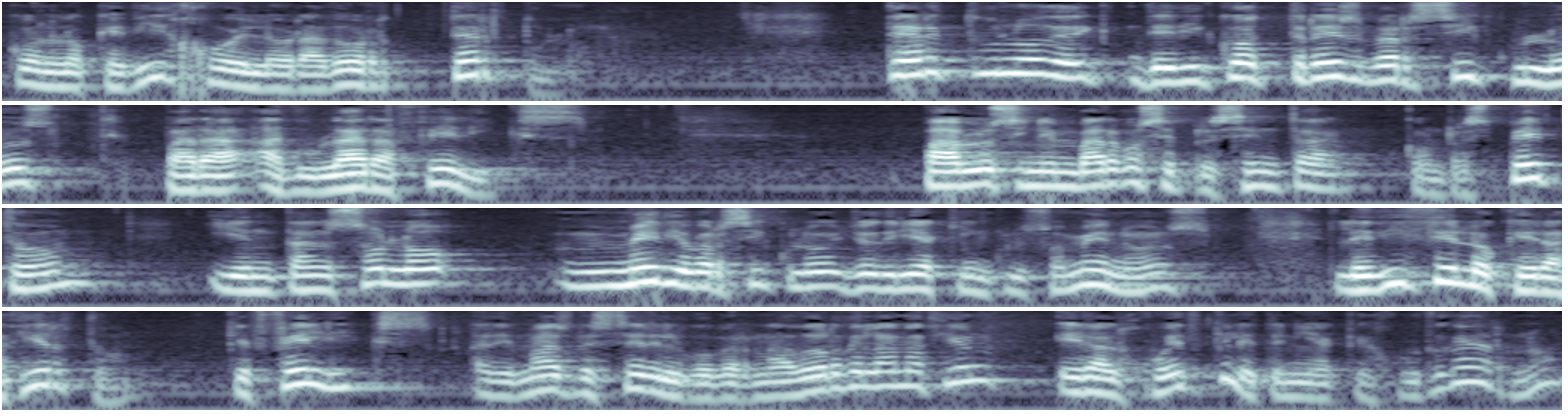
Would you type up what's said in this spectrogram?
con lo que dijo el orador Tértulo. Tértulo dedicó tres versículos para adular a Félix. Pablo, sin embargo, se presenta con respeto y en tan solo medio versículo, yo diría que incluso menos, le dice lo que era cierto, que Félix, además de ser el gobernador de la nación, era el juez que le tenía que juzgar, ¿no?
